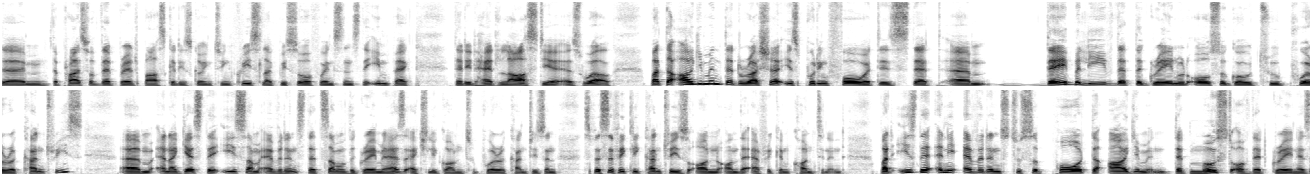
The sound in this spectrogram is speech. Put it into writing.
um, the price of that bread basket is going to increase, like we saw, for instance, the impact that it had last year as well. But the argument that Russia is putting forward is that um, they believe that the grain would also go to poorer countries. Um, and I guess there is some evidence that some of the grain has actually gone to poorer countries and specifically countries on, on the African continent. But is there any evidence to support the argument that most of that grain has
